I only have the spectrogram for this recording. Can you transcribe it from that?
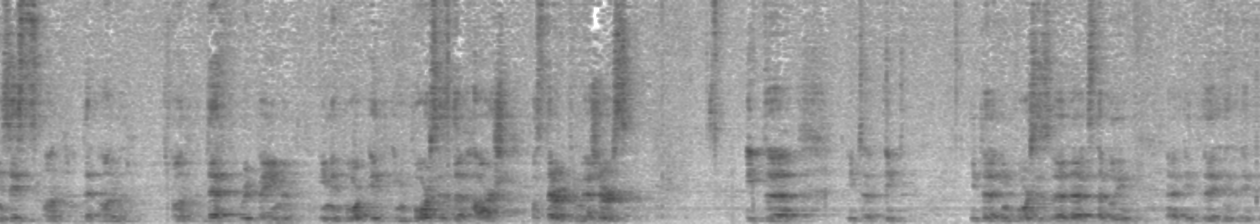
insists on, the, on, on debt repayment. It enforces the harsh austerity measures. It, uh, it, uh, it, it uh, enforces the stability. Uh, it, uh, it,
